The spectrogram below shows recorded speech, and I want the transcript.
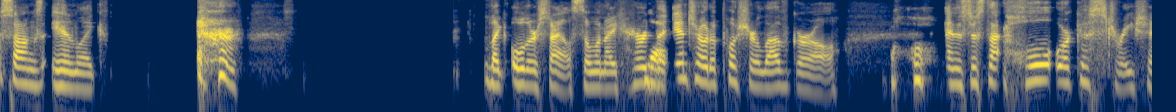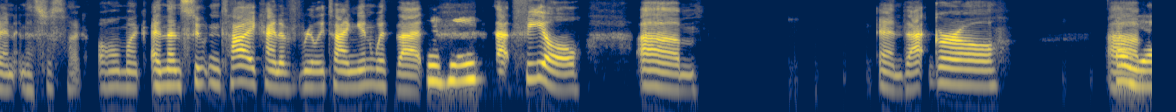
songs in like like older styles." So when I heard Yeah. the intro to Pusher Love Girl, Oh, and it's just that whole orchestration, and it's just like, oh my! And then Suit and Tie kind of really tying in with that mhm. that feel, um, and that girl. Oh um, yeah.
